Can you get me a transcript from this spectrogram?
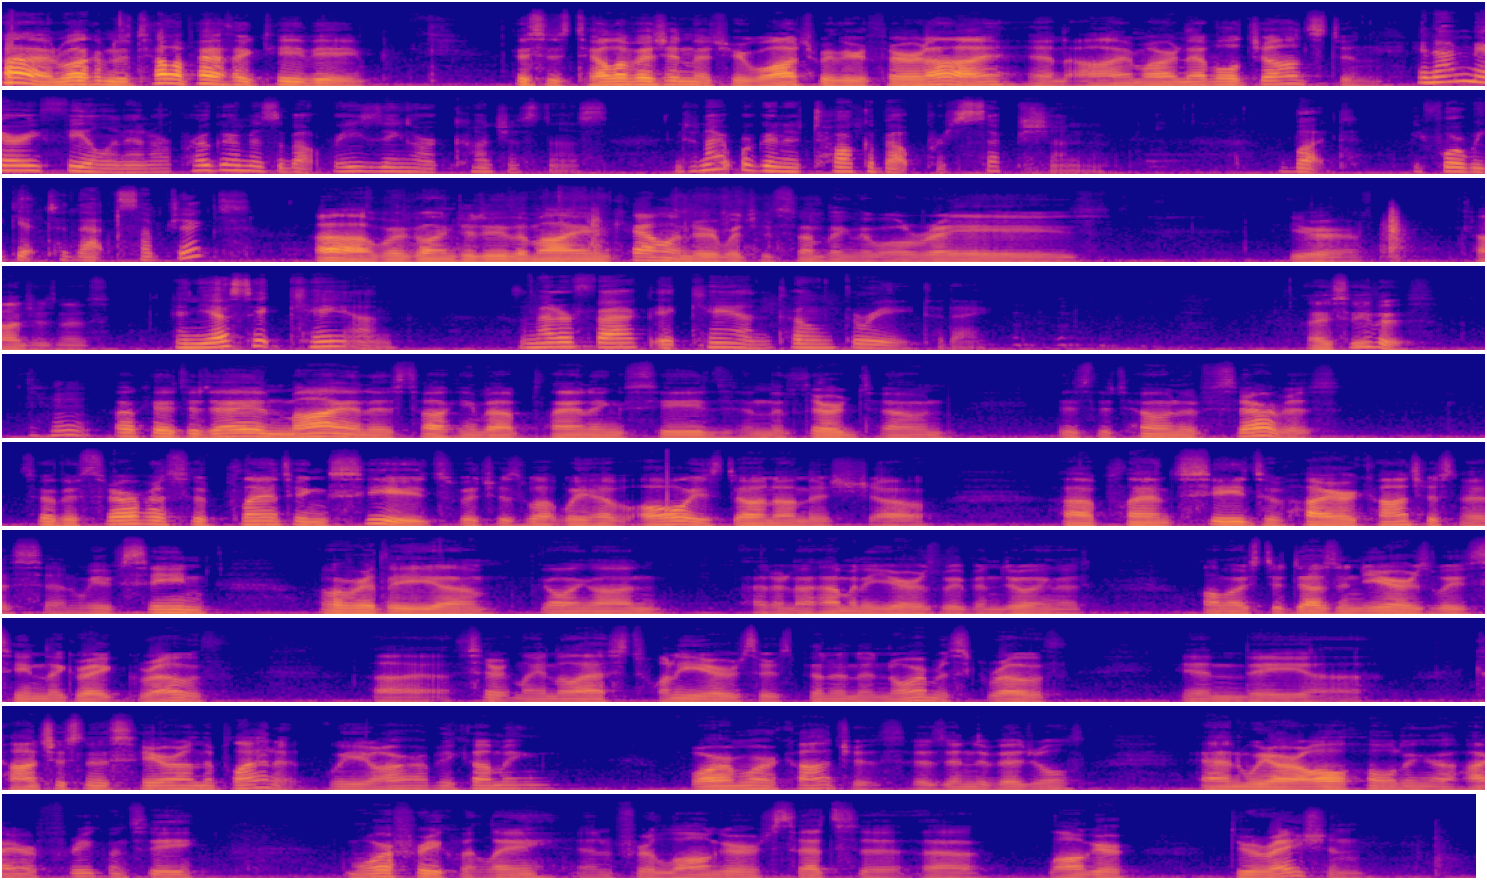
Hi, and welcome to Telepathic TV. This is television that you watch with your third eye, and I'm R. Neville Johnston. And I'm Mary Phelan, and our program is about raising our consciousness. And tonight we're going to talk about perception. But before we get to that subject, Ah, we're going to do the Mayan calendar, which is something that will raise your consciousness. and yes, it can. As a matter of fact, it can tone three today. I see this. Mm-hmm. Okay, today in Mayan is talking about planting seeds, and the third tone is the tone of service. So, the service of planting seeds, which is what we have always done on this show, uh, plant seeds of higher consciousness. And we've seen over the um, going on, I don't know how many years we've been doing this, almost a dozen years, we've seen the great growth. Uh, certainly in the last 20 years, there's been an enormous growth in the uh, consciousness here on the planet. We are becoming far more conscious as individuals, and we are all holding a higher frequency more frequently and for longer sets, uh, uh, longer duration.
